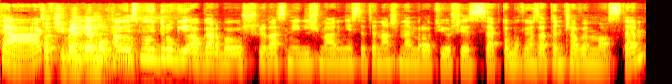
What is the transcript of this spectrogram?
Tak. co ci będę e, mówił. To jest mój drugi ogar, bo już raz mieliśmy, ale niestety nasz Nemrod już jest, jak to mówią, za tęczowym mostem.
